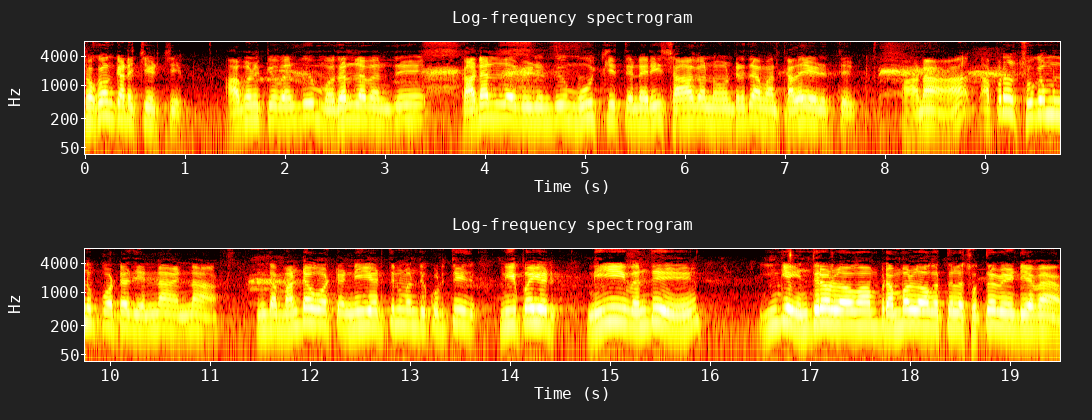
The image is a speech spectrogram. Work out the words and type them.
சுகம் கிடச்சிடுச்சு அவனுக்கு வந்து முதல்ல வந்து கடலில் விழுந்து மூச்சு திணறி சாகணுன்றது அவன் தலையெழுத்து. ஆனால் அப்புறம் சுகம்னு போட்டது என்ன என்ன இந்த மண்டை ஓட்டை நீ எடுத்துன்னு வந்து கொடுத்து நீ போய் எடு. நீ வந்து இங்கே இந்திரலோகம் பிரம்மலோகத்தில் சுத்த வேண்டியவன்.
